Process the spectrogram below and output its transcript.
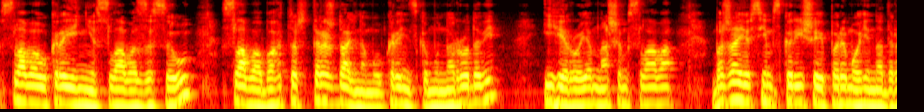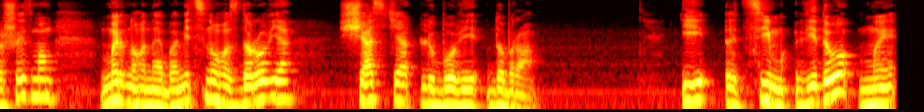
Слава Україні, слава ЗСУ, слава багатостраждальному українському народові і героям нашим слава. Бажаю всім скорішої перемоги над рашизмом, мирного неба, міцного здоров'я, щастя, любові, добра. І е, цим відео ми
